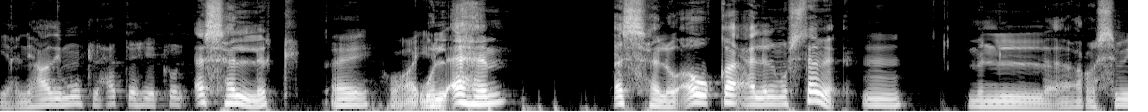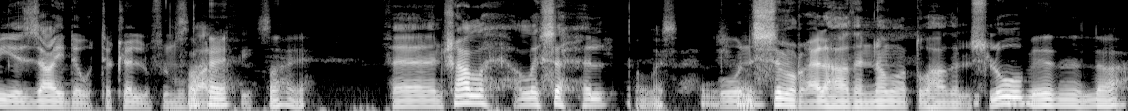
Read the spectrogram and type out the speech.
يعني هذه ممكن حتى هي تكون أسهل لك إي وايد. والأهم أسهل وأوقع على المستمع مم. من الرسمية الزايدة والتكلف المبالغ صحيح فيه. صحيح. فإن شاء الله الله يسهل الله يسهل. ونستمر على هذا النمط وهذا الأسلوب. بإذن الله.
